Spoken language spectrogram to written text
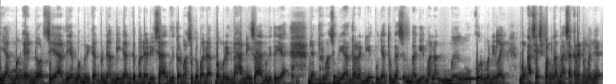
yang mengendorse ya artinya memberikan pendampingan kepada desa begitu termasuk kepada pemerintahan desa begitu ya. Dan termasuk di antara dia punya tugas bagaimana mengukur menilai, mengasesmen lah bahasa keren namanya,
